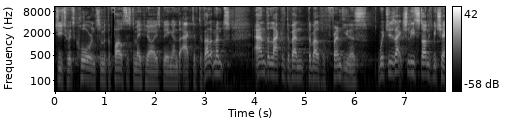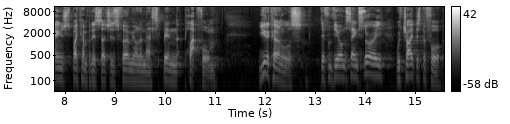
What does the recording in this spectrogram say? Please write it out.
due to its core and some of the file system APIs being under active development and the lack of developer friendliness, which is actually starting to be changed by companies such as Fermyon and their Spin platform. Unikernels, Different view on the same story. We've tried this before.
